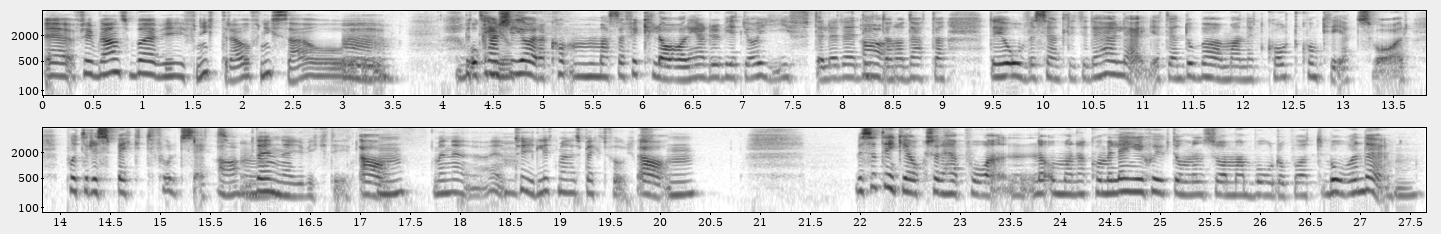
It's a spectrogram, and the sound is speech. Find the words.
Eh, för ibland så börjar vi fnittra och fnissa och eh, Mm. Och kanske oss. göra massa förklaringar. Du vet, jag är gift eller det är dittan Ja. och dattan. Det är oväsentligt i det här läget. Ändå bör man ett kort konkret svar på ett respektfullt sätt. Ja, den är ju viktig. Ja. Mm. Men eh, tydligt men respektfullt. Ja. Mm. Men så tänker jag också det här på om man har kommit längre i sjukdomen så man bor då på ett boende. Mm.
